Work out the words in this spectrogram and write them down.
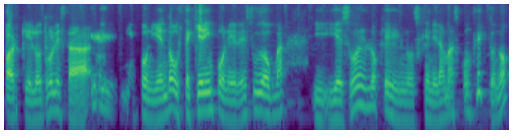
porque el otro le está imponiendo, usted quiere imponer su dogma y, y, eso es lo que nos genera más conflicto, ¿no?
